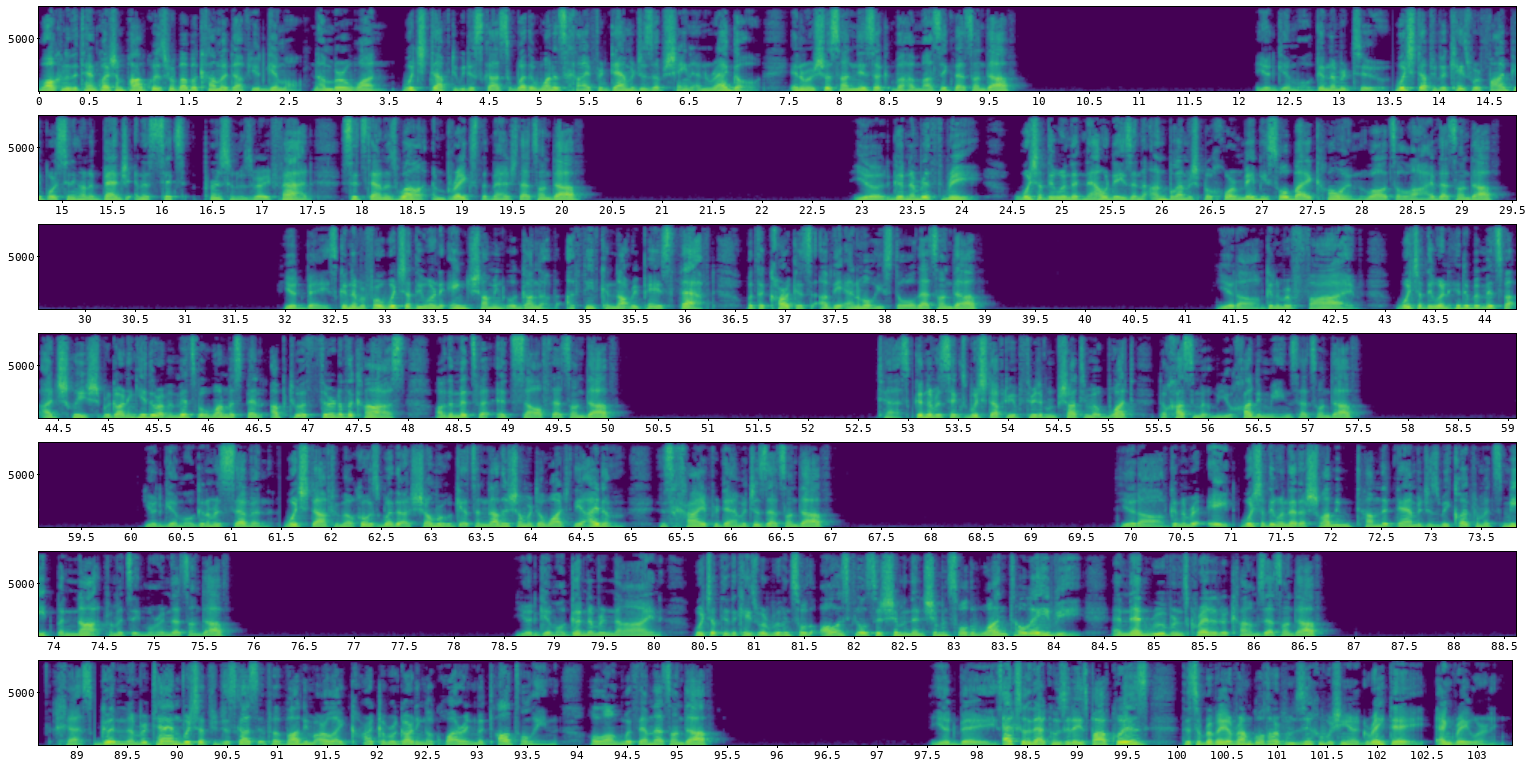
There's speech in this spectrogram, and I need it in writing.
Welcome to the 10 question pop quiz for Baba Kama Daf Yud Gimel. Number 1. Which daf do we discuss whether one is high for damages of Shen and Regel in Rosh Rishus Nizak V'Hamazik? That's on daf. Yud Gimel. Good number 2. Which we have a case where five people are sitting on a bench and a sixth person who's very fat sits down as well and breaks the bench? That's on daf. Yud. Good number 3. Which do we learn that nowadays an unblemished Bechor may be sold by a Cohen while it's alive? That's on daf. Yud Beis. Good number four. Which that they learn ain't shamin l'ganav. A thief cannot repay his theft with the carcass of the animal he stole. That's on daf. Yud Av. Good number five. Which of the learn hidur mitzvah ad shlish. Regarding hidur of a mitzvah, one must spend up to a third of the cost of the mitzvah itself. That's on daf. Tes. Good number six. Which daf do we have three different pshatim of what nechasim miyuchadim means? That's on daf. Yud Gimel. Good number seven. Which daf we is whether a shomer who gets another shomer to watch the item is chai for damages? That's on daf. Yadav. Good number eight. Which of the one that a shlamim tam that damages we collect from its meat, but not from its emurim? That's on daf. Yud Gimel. Good number nine. Which up to the case where Reuben sold all his fields to Shimon, then Shimon sold one to Levi, and then Reuben's creditor comes. That's on daf. Ches. Good. Number 10, which have to discuss if Avadim are like Karka regarding acquiring metaltalin along with them. That's on Daf. Yud Beis. Excellent. That concludes today's pop quiz. This is Rabbi Avram Goldhar from Zichu wishing you a great day and great learning.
